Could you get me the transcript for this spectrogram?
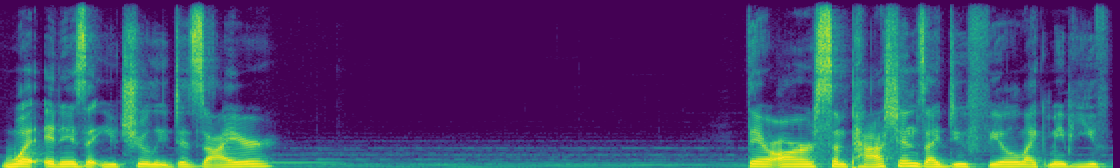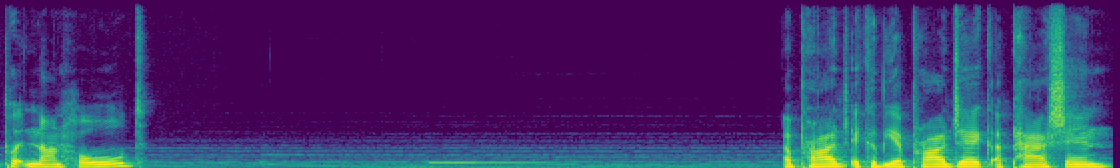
what it is that you truly desire. There are some passions I do feel like maybe you've put on hold a project it could be a project a passion.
